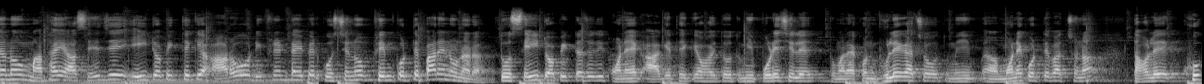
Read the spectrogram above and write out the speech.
যেন মাথায় আসে যে এই টপিক থেকে আরও ডিফারেন্ট টাইপের কোশ্চেনও ফ্রেম করতে পারেন ওনারা তো সেই টপিকটা যদি অনেক আগে থেকে হয়তো তুমি পড়েছিলে, তোমার এখন ভুলে গেছো, তুমি আহ, মনে করতে পারছ না তাহলে খুব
